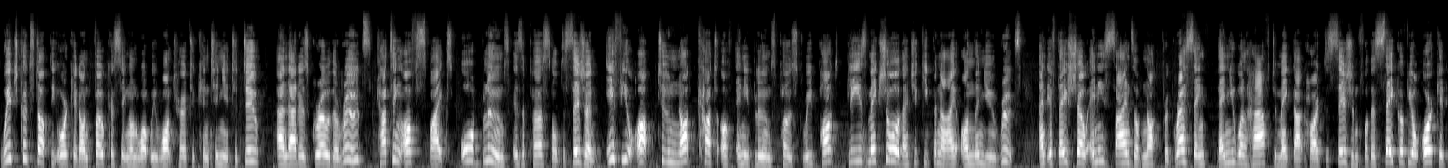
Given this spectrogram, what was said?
which could stop the orchid on focusing on what we want her to continue to do, and that is grow the roots, cutting off spikes or blooms is a personal decision. If you opt to not cut off any blooms post repot, please make sure that you keep an eye on the new roots and if they show any signs of not progressing, then you will have to make that hard decision for the sake of your orchid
